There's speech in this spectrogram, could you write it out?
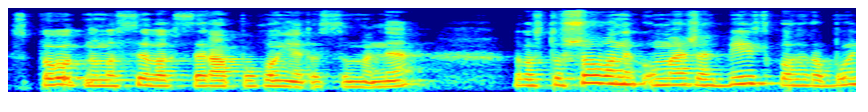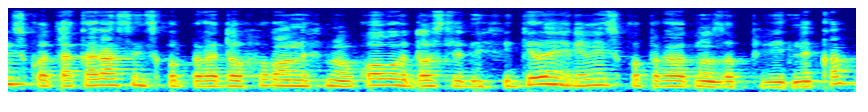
споруд на масивах сера Погоня та Сумене, розташованих у межах Більського, Грабунського та Карасинського природоохоронних наукових дослідних відділень Рівненського природного заповідника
